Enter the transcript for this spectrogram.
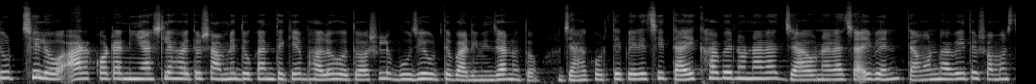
দুধ ছিল, আর কটা নিয়ে আসলে হয়তো সামনের দোকান থেকে ভালো হতো, আসলে বুঝে উঠতে পারিনি, জানো তো। যা করতে পেরেছি তাই খাবেন ওনারা, যা ওনারা চাইবেন, তেমনভাবেই তো সমস্ত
